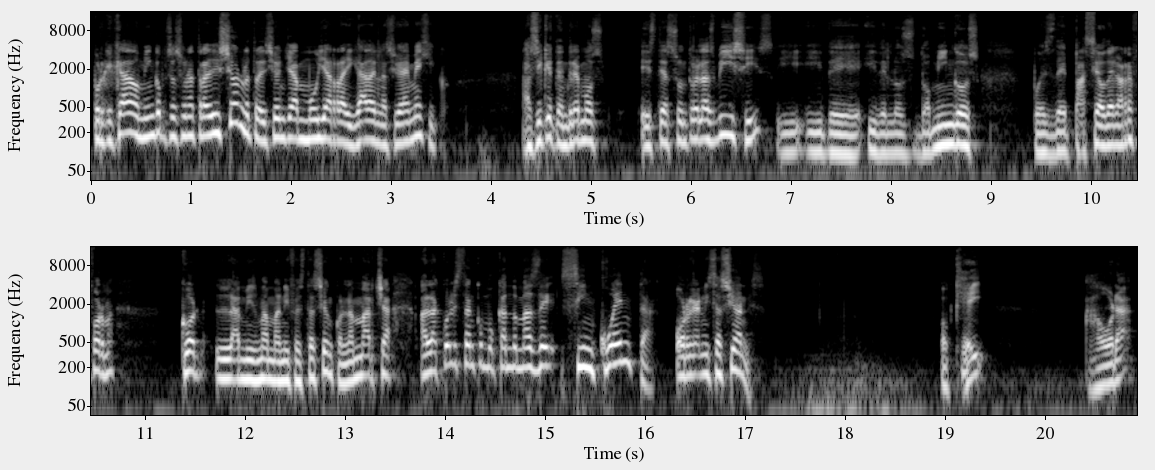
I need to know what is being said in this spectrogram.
porque cada domingo pues, es una tradición, una tradición ya muy arraigada en la Ciudad de México. Así que tendremos este asunto de las bicis y, de, los domingos pues de paseo de la reforma con la misma manifestación, con la marcha, a la cual están convocando más de 50 organizaciones. Ok, ahora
